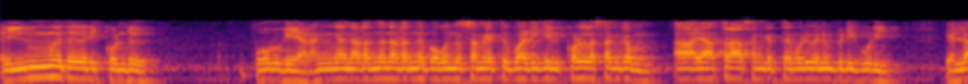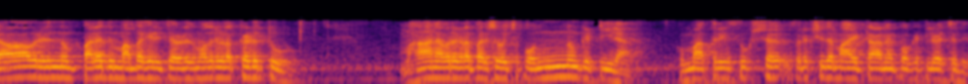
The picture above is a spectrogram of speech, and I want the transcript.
ഇൽമ് തേടിക്കൊണ്ട് പോവുകയാണ്. അങ്ങനെ നടന്ന് നടന്ന് പോകുന്ന സമയത്ത് വഴിയിൽ കൊള്ള സംഘം ആ യാത്രാ സംഘത്തെ മുഴുവനും പിടികൂടി എല്ലാവരിൽ നിന്നും പലതും അപഹരിച്ച് അവരുടെ മുതലുകളൊക്കെ എടുത്തു. മഹാനവറുകളെ പരിശോധിച്ചപ്പോൾ ഒന്നും കിട്ടിയില്ല. ഉമ്മ അത്രയും സൂക്ഷ സുരക്ഷിതമായിട്ടാണ് പോക്കറ്റിൽ വെച്ചത്.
